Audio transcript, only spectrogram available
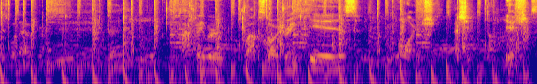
it's whatever. My favorite Rockstar drink is orange. That shit delicious.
